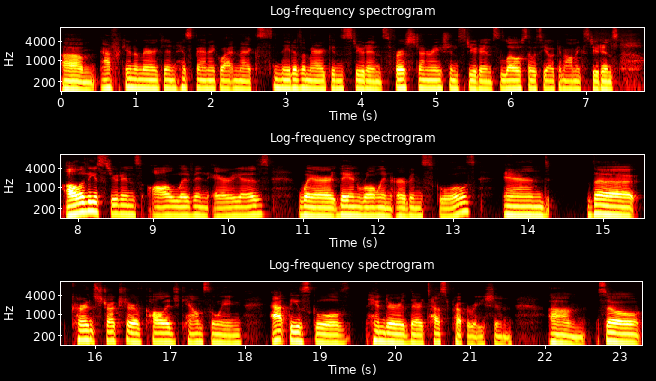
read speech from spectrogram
um, African American, Hispanic, Latinx, Native American students, first generation students, low socioeconomic students. All of these students all live in areas where they enroll in urban schools. And the current structure of college counseling at these schools hinder their test preparation. Um, so,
